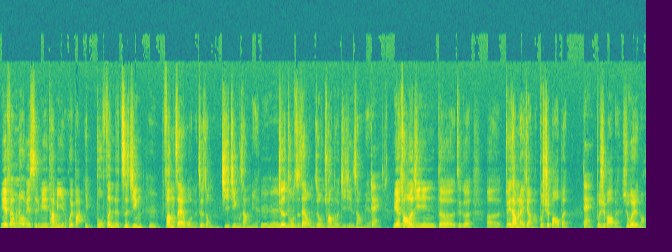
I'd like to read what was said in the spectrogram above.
因为 family office 里面，他们也会把一部分的资金放在我们这种基金上面，就是投资在我们这种创投基金上面。对，因为创投基金的这个呃，对他们来讲啊，不是保本，对，不是保本，是为了什么？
